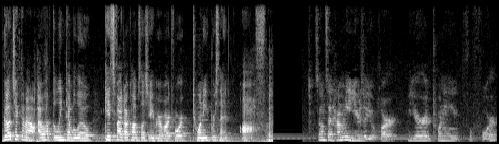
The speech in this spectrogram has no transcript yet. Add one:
Go check them out. I will have the link down below. casetify.com slash averyovard for 20% off. Someone said, how many years are you apart? You're 24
